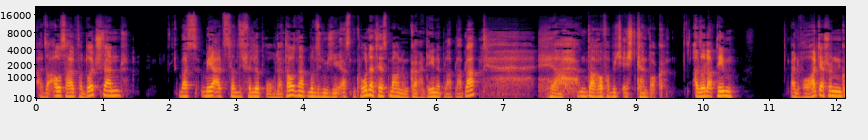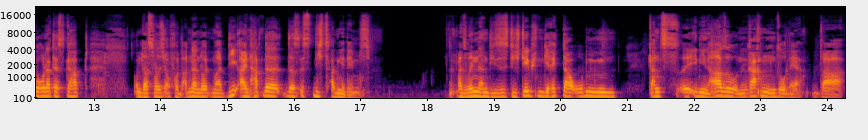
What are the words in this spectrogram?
also außerhalb von Deutschland, was mehr als 20 Fälle pro 100.000 hat, muss ich mich den ersten Corona-Test machen und Quarantäne, bla bla bla. Ja, darauf habe ich echt keinen Bock. Also nachdem meine Frau hat ja schon einen Corona-Test gehabt. Und das, was ich auch von anderen Leuten mal, die einen hatten, das ist nichts Angenehmes. Also wenn dann dieses, die Stäbchen direkt da oben ganz äh, in die Nase und den Rachen und so, ne, da,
